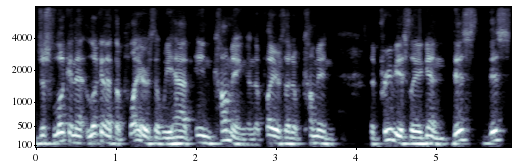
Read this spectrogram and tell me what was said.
just looking at looking at the players that we have incoming and the players that have come in the previously again this this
